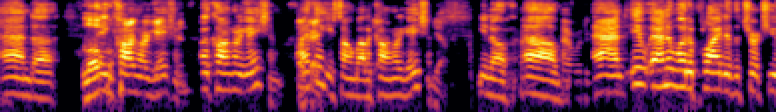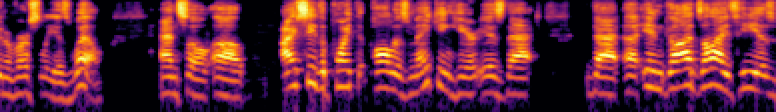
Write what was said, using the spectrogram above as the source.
and uh, Local a congregation. A congregation. I think he's talking about a Yeah. congregation. Yeah. You know, um, I would agree. and it and it would apply to the church universally as well. And so uh, I see the point that Paul is making here is that that uh, in God's eyes he is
